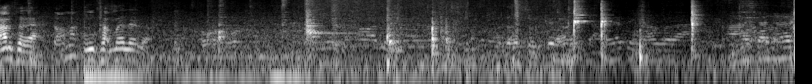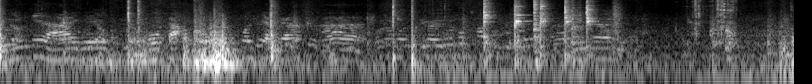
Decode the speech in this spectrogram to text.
斩唔斩碎啊？斩啊！五十蚊呢度。一定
